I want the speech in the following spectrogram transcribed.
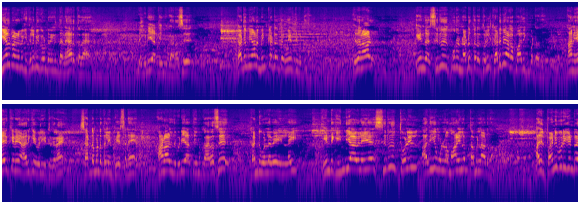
இயல்பு நிலைமைக்கு திரும்பிக் கொண்டிருக்கின்ற நேரத்தில் இந்த விடியா திமுக அரசு கடுமையான மின்கட்டணத்தை உயர்த்தி விட்டது. இதனால் இந்த சிறு குறு நடுத்தர தொழில் கடுமையாக பாதிக்கப்பட்டது. நான் ஏற்கனவே அறிக்கை வெளியிட்டிருக்கிறேன் சட்டமன்றத்திலையும் பேசினேன். ஆனால் இந்த விடியா திமுக அரசு கண்டுகொள்ளவே இல்லை. இன்றைக்கு இந்தியாவிலேயே சிறு தொழில் அதிகம் உள்ள மாநிலம் தமிழ்நாடு தான். அதில் பணிபுரிகின்ற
